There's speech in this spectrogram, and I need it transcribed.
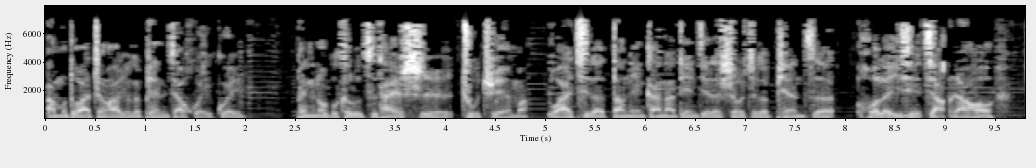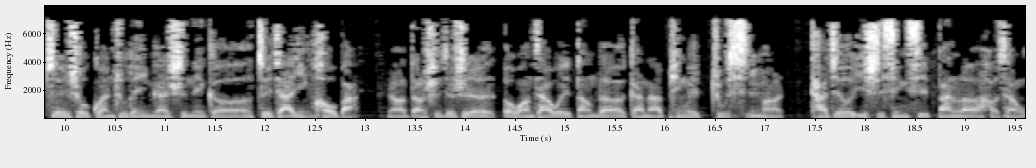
阿莫多瓦正好有个片子叫《回归》，佩内洛普·克鲁兹他也是主角嘛。我还记得当年戛纳电影节的时候，这个片子获了一些奖，然后最受关注的应该是那个最佳影后吧。然后当时就是呃王家卫当的戛纳评委主席嘛，他就一时兴起颁了好像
